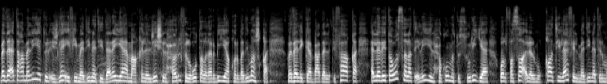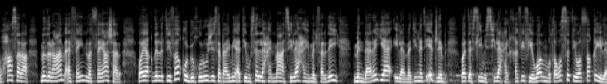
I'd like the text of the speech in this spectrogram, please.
بدأت عملية الإجلاء في مدينة دارية معقل الجيش الحر في الغوطة الغربية قرب دمشق وذلك بعد الاتفاق الذي توصلت إليه الحكومة السورية والفصائل المقاتلة في المدينة المحاصرة منذ العام 2012 ويقضي الاتفاق بخروج 700 مسلح مع سلاحهم الفردي من دارية إلى مدينة إدلب وتسليم السلاح الخفيف والمتوسط والثقيل.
